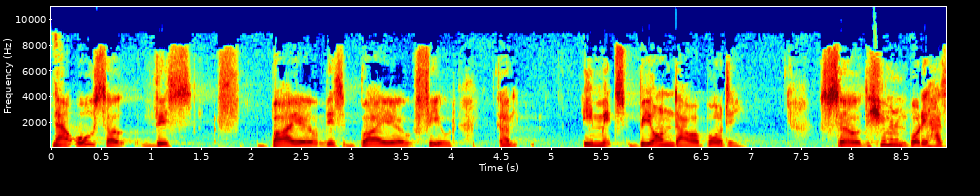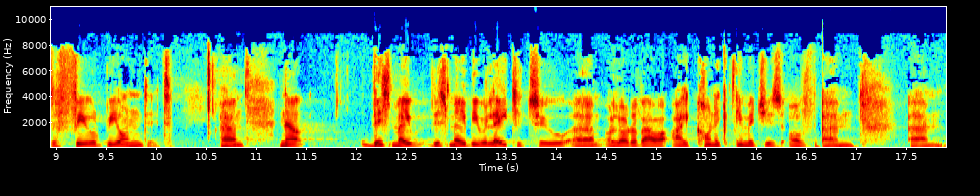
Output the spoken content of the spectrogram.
Now, also this bio this bio field um, emits beyond our body. So the human body has a field beyond it. Um, now, this may this may be related to um, a lot of our iconic images of um, um,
